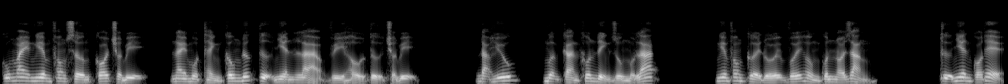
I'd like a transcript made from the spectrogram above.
Cũng may Nghiêm Phong sớm có chuẩn bị, nay một thành công đức tự nhiên là vì hầu tử chuẩn bị. Đạo hữu, mượn càn khôn đỉnh dùng một lát. Nghiêm Phong cười đối với Hồng Quân nói rằng, tự nhiên có thể.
